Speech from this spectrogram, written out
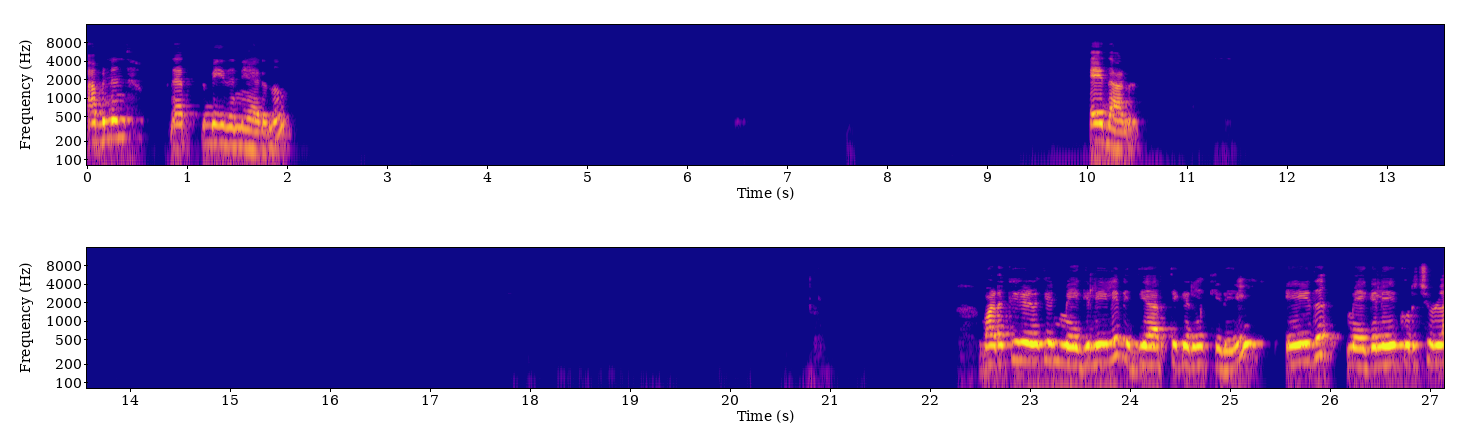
അഭിനന്ദ് നേരത്തെ ബി തന്നെയായിരുന്നു. ഏതാണ്? വടക്ക് കിഴക്കൻ മേഖലയിലെ വിദ്യാർത്ഥികൾക്കിടയിൽ ഏത് മേഖലയെക്കുറിച്ചുള്ള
